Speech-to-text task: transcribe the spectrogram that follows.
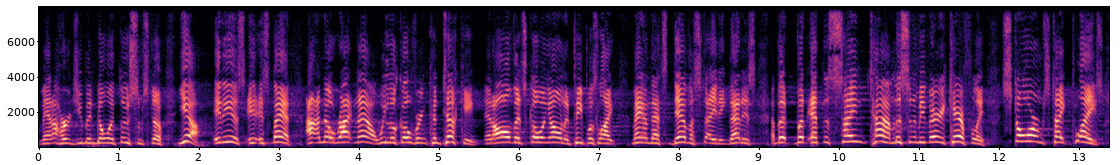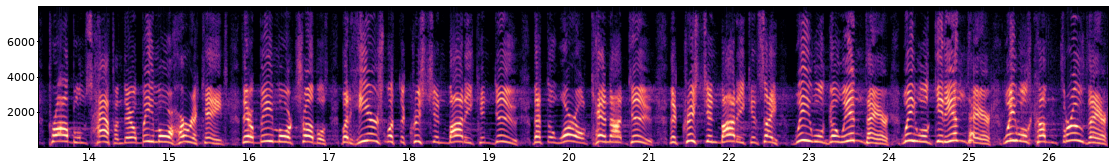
man, I heard you've been going through some stuff. Yeah, it is. It, it's bad. I know right now we look over in Kentucky and all that's going on and people's like, man, that's devastating. That is, but, but at the same time, listen to me very carefully. Storms take place. Problems happen. There'll be more hurricanes. There'll be more troubles. But here's what the Christian body can do that the world cannot do. The Christian body can say, we will go in there. We will get in there we will come through there.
